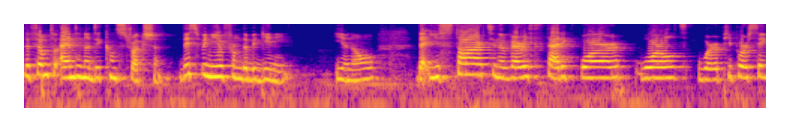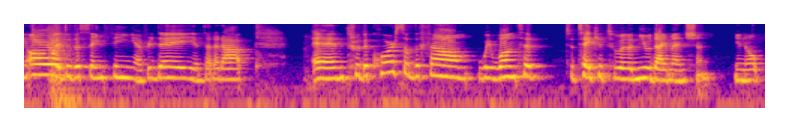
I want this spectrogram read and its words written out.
the film to end in a deconstruction. This we knew from the beginning, you know, that you start in a very static war, world where people are saying, oh, I do the same thing every day and da da da. And through the course of the film, we wanted to take you to a new dimension, you know,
